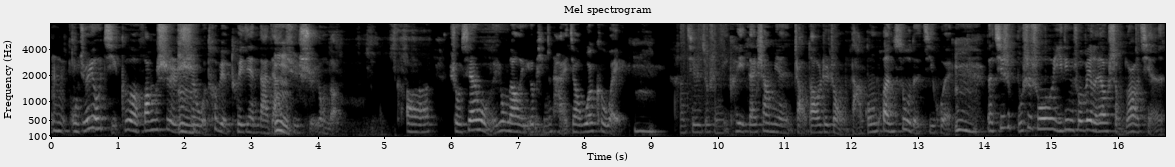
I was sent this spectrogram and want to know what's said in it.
嗯，我觉得有几个方式是嗯我特别推荐大家嗯去使用的。呃，首先我们用到了一个平台叫 Workaway，嗯嗯其实就是你可以在上面找到这种打工换宿的机会。嗯那其实不是说一定说为了要省多少钱，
